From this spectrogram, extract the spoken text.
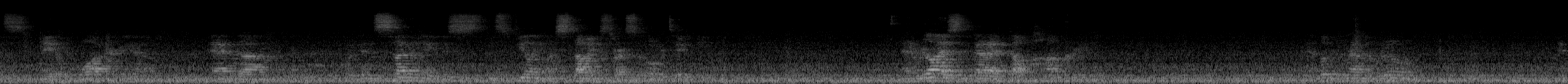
it's made of water, you know. And uh, but then suddenly, this this feeling in my stomach starts to overtake me, and I realized that I felt hungry. And I looked around the room, and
